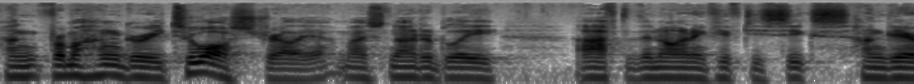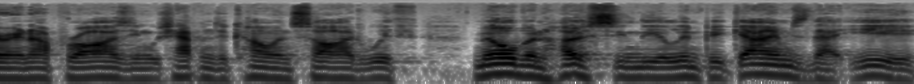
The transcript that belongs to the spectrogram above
hung- from Hungary to Australia, most notably after the 1956 Hungarian uprising, which happened to coincide with Melbourne hosting the Olympic Games that year.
